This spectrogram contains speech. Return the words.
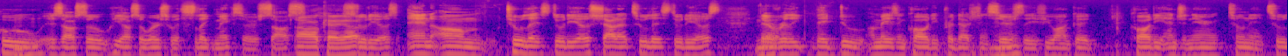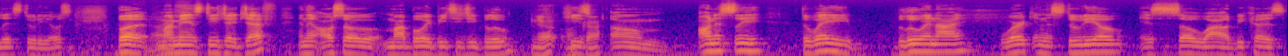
who is also he also works with Slick Mix or Sauce Mm-hmm. Oh, okay. Studios and um, Two Lit Studios. Shout out Two Lit Studios. They're really they do amazing quality production. Mm-hmm. Seriously, if you want good quality engineering, tune in Two Lit Studios. But my man's DJ Jeff, and then also my boy BTG Blue. Yep. He's okay. um honestly the way Blue and I work in the studio is so wild because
